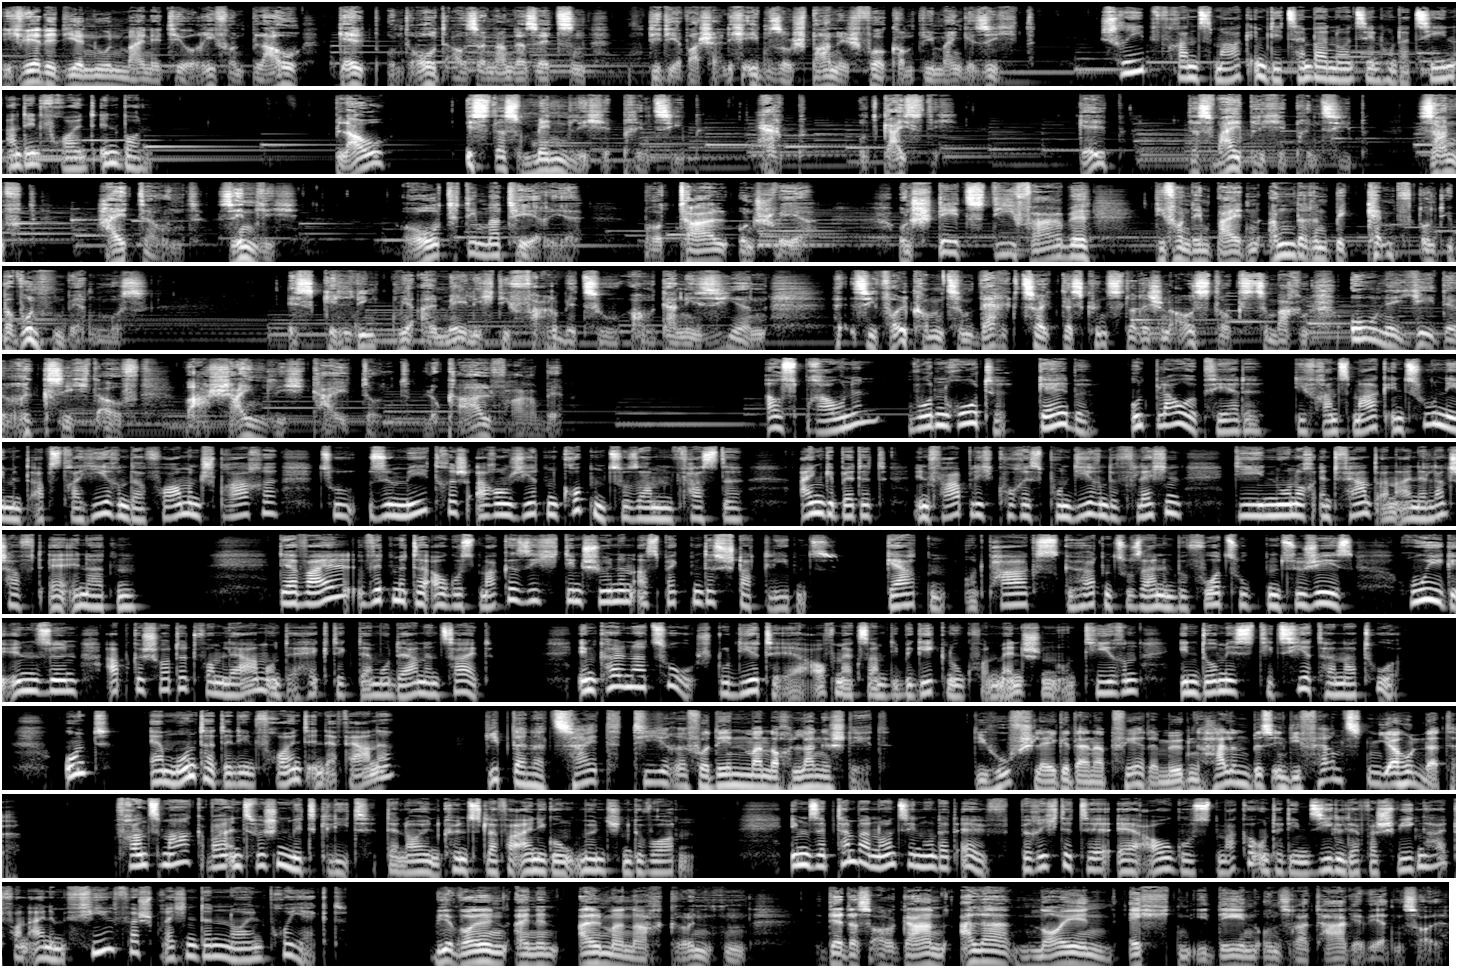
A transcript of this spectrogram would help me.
Ich werde dir nun meine Theorie von Blau, Gelb und Rot auseinandersetzen, die dir wahrscheinlich ebenso spanisch vorkommt wie mein Gesicht. Schrieb Franz Marc im Dezember 1910 an den Freund in Bonn. Blau ist das männliche Prinzip, herb und geistig. Gelb das weibliche Prinzip, sanft, heiter und sinnlich. Rot die Materie, brutal und schwer. Und stets die Farbe, die von den beiden anderen bekämpft und überwunden werden muss. Es gelingt mir allmählich, die Farbe zu organisieren, sie vollkommen zum Werkzeug des künstlerischen Ausdrucks zu machen, ohne jede Rücksicht auf Wahrscheinlichkeit und Lokalfarbe. Aus braunen wurden rote, gelbe und blaue Pferde, die Franz Marc in zunehmend abstrahierender Formensprache zu symmetrisch arrangierten Gruppen zusammenfasste, eingebettet in farblich korrespondierende Flächen, die nur noch entfernt an eine Landschaft erinnerten. Derweil widmete August Macke sich den schönen Aspekten des Stadtlebens. Gärten und Parks gehörten zu seinen bevorzugten Sujets, ruhige Inseln, abgeschottet vom Lärm und der Hektik der modernen Zeit. Im Kölner Zoo studierte er aufmerksam die Begegnung von Menschen und Tieren in domestizierter Natur. Und er munterte den Freund in der Ferne Gib deiner Zeit Tiere, vor denen man noch lange steht. Die Hufschläge deiner Pferde mögen hallen bis in die fernsten Jahrhunderte. Franz Marc war inzwischen Mitglied der neuen Künstlervereinigung München geworden. Im September 1911 berichtete er August Macke unter dem Siegel der Verschwiegenheit von einem vielversprechenden neuen Projekt. Wir wollen einen Almanach gründen, der das Organ aller neuen, echten Ideen unserer Tage werden soll.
